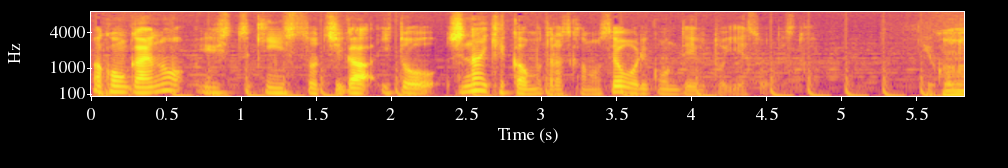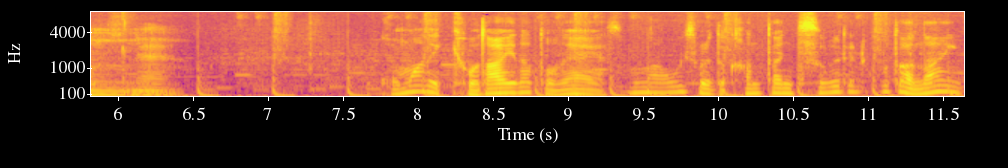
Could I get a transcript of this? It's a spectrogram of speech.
まあ、今回の輸出禁止措置が意図しない結果をもたらす可能性を織り込んでいると言えそうですということですね。ここまで巨大だとね、そんなおいそれと簡単に潰れることはない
